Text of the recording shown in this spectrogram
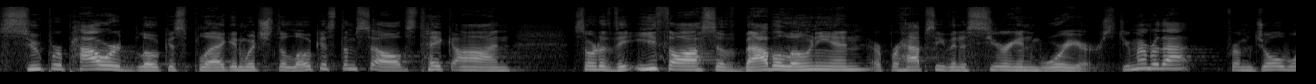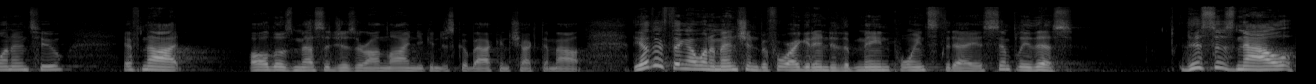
superpowered locust plague in which the locusts themselves take on sort of the ethos of Babylonian or perhaps even Assyrian warriors. Do you remember that from Joel 1 and 2? If not, all those messages are online. You can just go back and check them out. The other thing I want to mention before I get into the main points today is simply this. This is now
